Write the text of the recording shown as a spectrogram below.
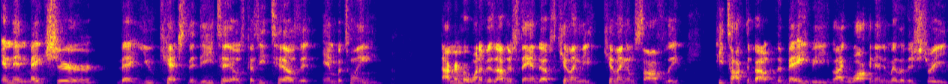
and then make sure that you catch the details because he tells it in between. I remember one of his other stand-ups, Killing Me, Killing Him Softly, he talked about the baby like walking in the middle of the street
